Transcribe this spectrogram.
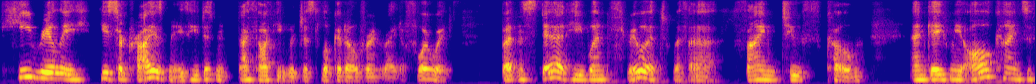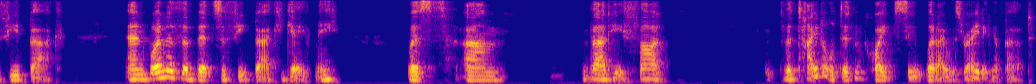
he really he surprised me. He didn't, I thought he would just look it over and write a foreword. But instead, he went through it with a fine tooth comb and gave me all kinds of feedback. And one of the bits of feedback he gave me was um, that he thought the title didn't quite suit what I was writing about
